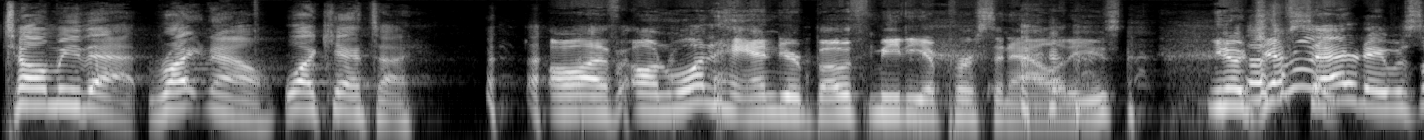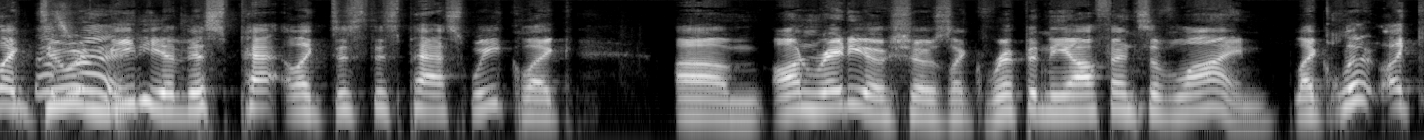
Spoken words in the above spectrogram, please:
Tell me that right now. Why can't I? Oh, I've, on one hand, you're both media personalities. You know, That's Jeff right. Saturday was like That's doing right. media this past, like just this past week, like um on radio shows, like ripping the offensive line, like li- like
